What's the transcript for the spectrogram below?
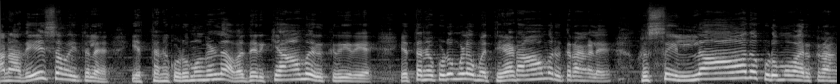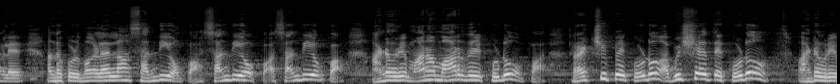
ஆனால் அதே சமயத்தில் எத்தனை குடும்பங்களில் அவதரிக்காமல் இருக்கிறீரே? எத்தனை குடும்பங்களை உண்மை தேடாமல் இருக்கிறாங்களே? கிறிஸ்து இல்லாத குடும்பமாக இருக்கிறாங்களே? அந்த குடும்பங்களெல்லாம் சந்தியோம்ப்பா சந்தியோம்ப்பா சந்தியோம்ப்பா ஆண்டவரே மன மாறுதலை கொடும்ப்பா ரட்சிப்பை கொடும் அபிஷேகத்தை கொடும். ஆண்டவரே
